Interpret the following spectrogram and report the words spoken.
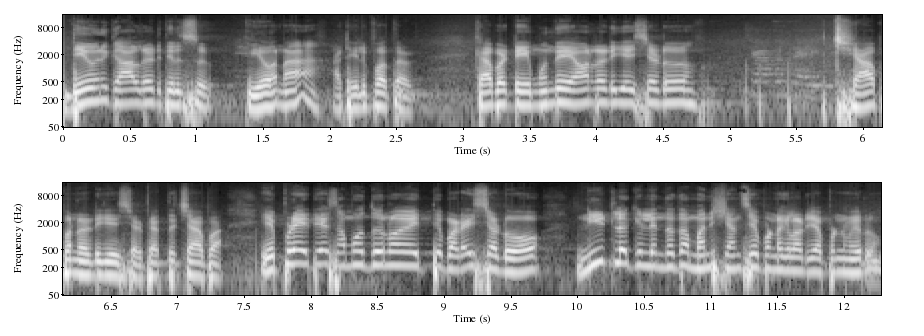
దేవునికి ఆల్రెడీ తెలుసు. యోనా అటు వెళ్ళిపోతాడు. కాబట్టి ముందే ఏమైనా రెడీ చేశాడు? చేపను రెడీ చేశాడు పెద్ద చేప. ఎప్పుడైతే సముద్రంలో ఎత్తి పడేశాడో నీటిలోకి వెళ్ళిన తర్వాత మనిషి ఎంతసేపు ఉండగలడు చెప్పండి మీరు?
